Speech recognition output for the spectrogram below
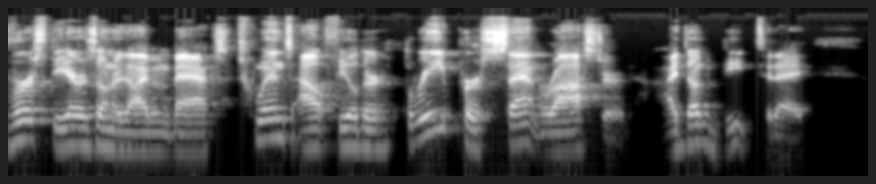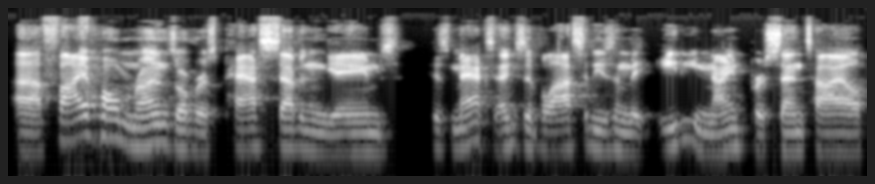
versus the Arizona Diamondbacks, Twins outfielder, 3% rostered. I dug deep today. Uh, five home runs over his past seven games. His max exit velocity is in the 89th percentile.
